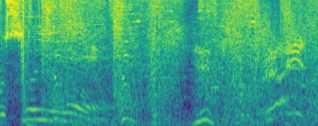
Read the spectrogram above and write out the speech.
遅いね。フライ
